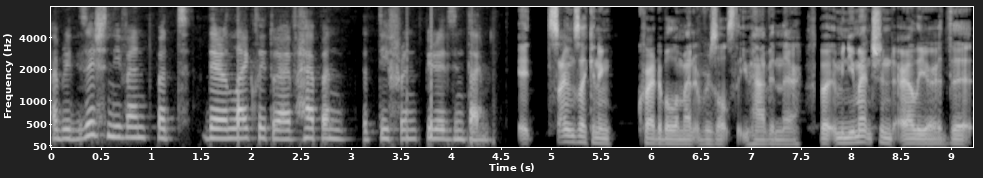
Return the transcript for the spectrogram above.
hybridization event, but they're likely to have happened at different periods in time. It sounds like an incredible amount of results that you have in there. But I mean, you mentioned earlier that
